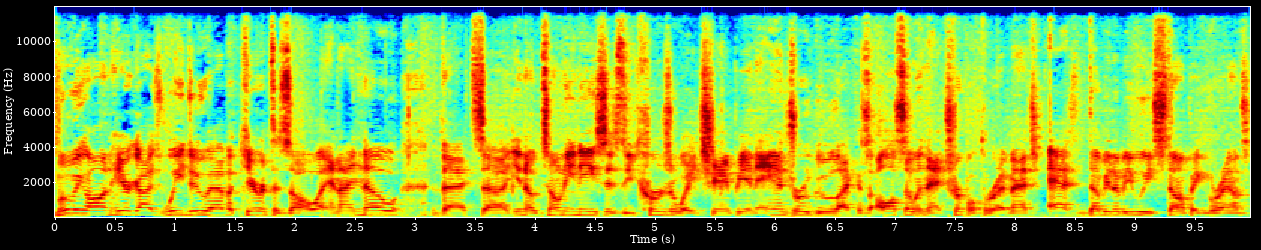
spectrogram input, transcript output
Moving on here, guys, we do have Akira Tozawa, and I know that, uh, you know, Tony Nese is the Cruiserweight Champion, and Drew Gulak is also in that triple threat match at WWE Stomping Grounds.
